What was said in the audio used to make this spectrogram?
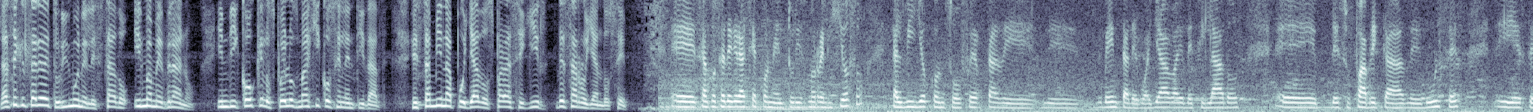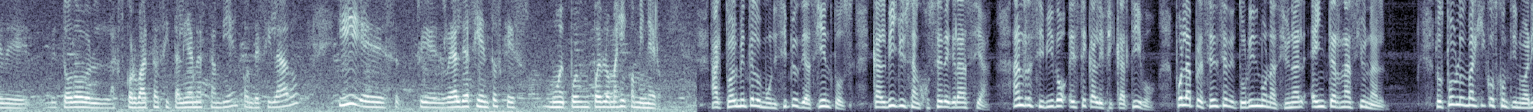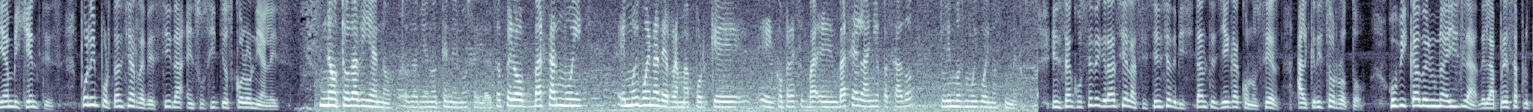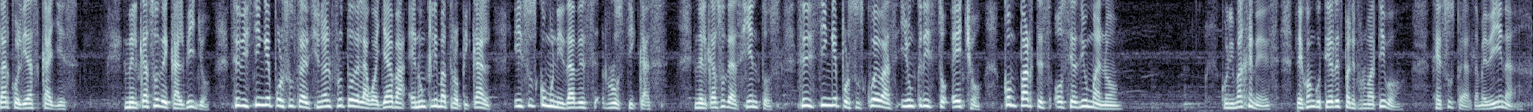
La secretaria de Turismo en el Estado, Irma Medrano, indicó que los pueblos mágicos en la entidad están bien apoyados para seguir desarrollándose. Eh, San José de Gracia con el turismo religioso, Calvillo con su oferta de, venta de guayaba y deshilados, eh, de su fábrica de dulces y este de, todas las corbatas italianas también con deshilado y Real de Asientos que es un pueblo mágico minero. Actualmente los municipios de Asientos, Calvillo y San José de Gracia han recibido este calificativo por la presencia de turismo nacional e internacional. Los pueblos mágicos continuarían vigentes por la importancia revestida en sus sitios coloniales. No, todavía no, todavía no tenemos eso, pero va a estar muy, eh, muy buena derrama porque en, en base al año pasado tuvimos muy buenos números. En San José de Gracia la asistencia de visitantes llega a conocer al Cristo Roto, ubicado en una isla de la presa Plutarco Elías Calles. En el caso de Calvillo, se distingue por su tradicional fruto de la guayaba en un clima tropical y sus comunidades rústicas. En el caso de Asientos, se distingue por sus cuevas y un Cristo hecho con partes óseas de humano. Con imágenes de Juan Gutiérrez para Informativo, Jesús Peralta Medina.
